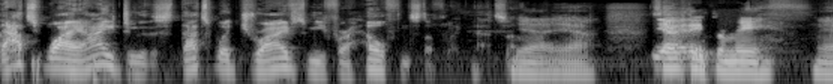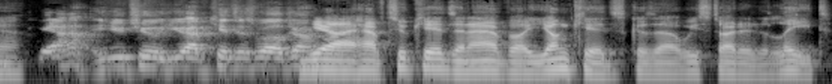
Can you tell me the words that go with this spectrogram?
That's why I do this. That's what drives me for health and stuff like that. So Yeah, yeah. yeah, Same and thing it- for me. Yeah. yeah. You too. You have kids as well, John. Yeah, I have two kids and I have uh, young kids because uh, we started late,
